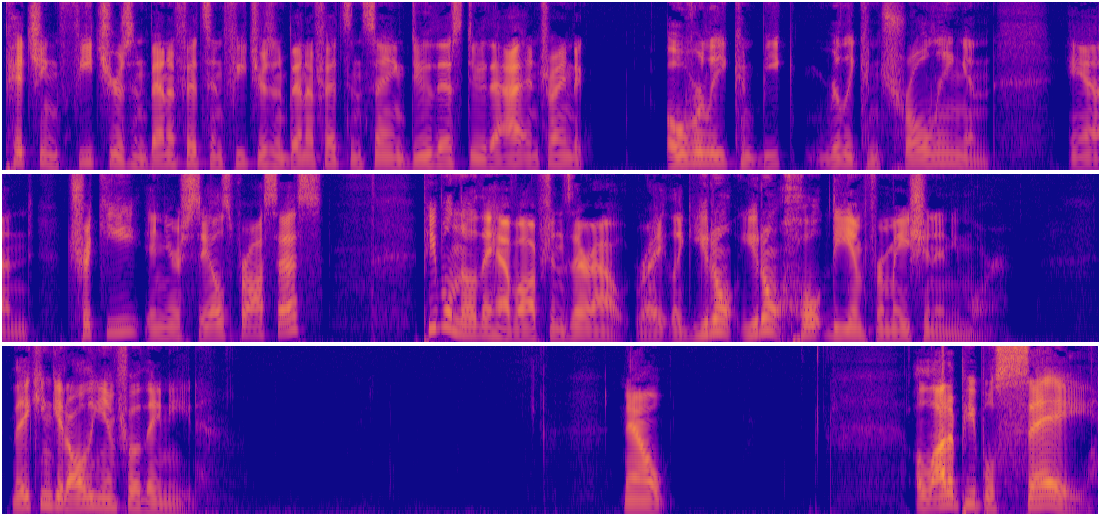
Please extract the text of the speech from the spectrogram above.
pitching features and benefits and features and benefits and saying do this, do that, and trying to overly can be really controlling and and tricky in your sales process, people know they have options. They're out, right? Like you don't you don't hold the information anymore. They can get all the info they need. Now, a lot of people say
